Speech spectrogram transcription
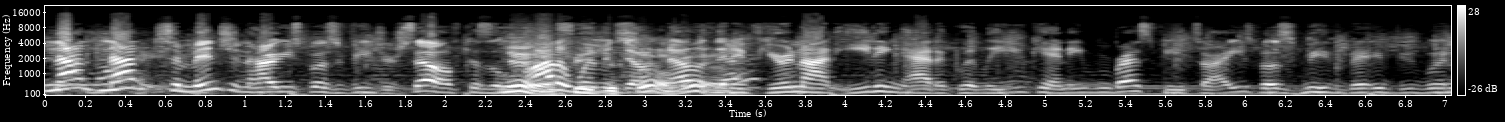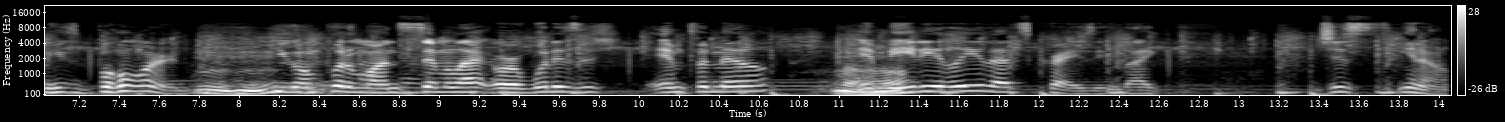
not not to mention how you're supposed to feed yourself because a Yeah, lot of women don't know yeah. that if you're not eating adequately, you can't even breastfeed. So how are you supposed to feed the baby when he's born? Mm-hmm. You gonna put him on Similac or what is this Enfamil Uh-huh. immediately? That's crazy. Like, just you know,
